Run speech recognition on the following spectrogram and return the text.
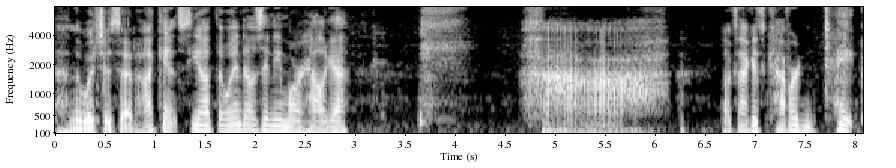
And the witches said, I can't see out the windows anymore, Helga. Ah, looks like it's covered in tape.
